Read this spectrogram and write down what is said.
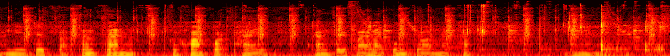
อันนี้จะตัดสั้นๆ เพื่อความปลอดภัยกันไฟฟ้าลัดวงจรนะครับ อืมโอเค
